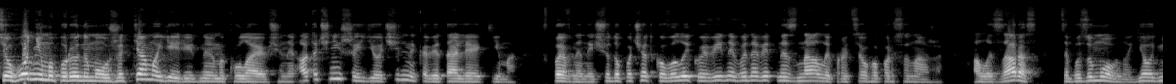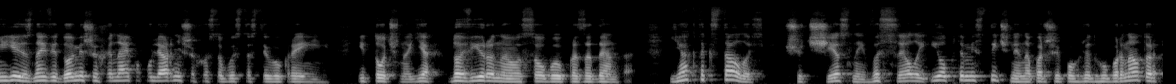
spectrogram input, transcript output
Сьогодні ми поринемо у життя моєї рідної Миколаївщини, а точніше її очільника Віталія Кіма. Впевнений, що до початку Великої війни ви навіть не знали про цього персонажа. Але зараз це безумовно є однією з найвідоміших і найпопулярніших особистостей в Україні, і точно є довіреною особою президента. Як так сталося, що чесний, веселий і оптимістичний на перший погляд губернатор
